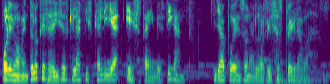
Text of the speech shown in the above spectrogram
Por el momento lo que se dice es que la Fiscalía está investigando. Ya pueden sonar las risas pregrabadas.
